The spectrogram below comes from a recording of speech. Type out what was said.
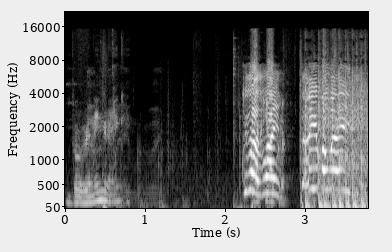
Não tô vendo ninguém. Cuidado, Line! Tem aí uma nade!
